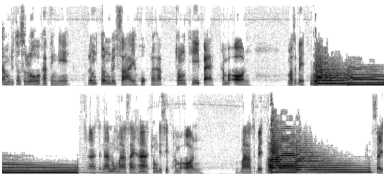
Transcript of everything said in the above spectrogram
อ่ามาดูต้นโซโล่ครับอย่างนี้ เริ่มต้นด้วยสายหกนะครับ ช่องที่แปดทัมเบอร์ออน มาสิบเอ็ดจากนั้นลงมาสายห้าช่องที่สิบทัมเบอร์ออน มาสิบเอ็ดสาย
